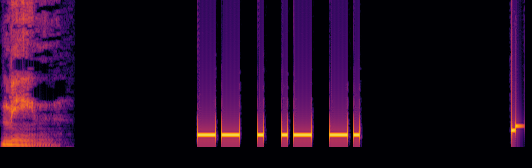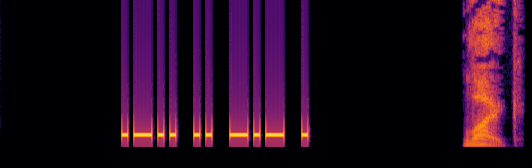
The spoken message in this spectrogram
Mean. Like.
